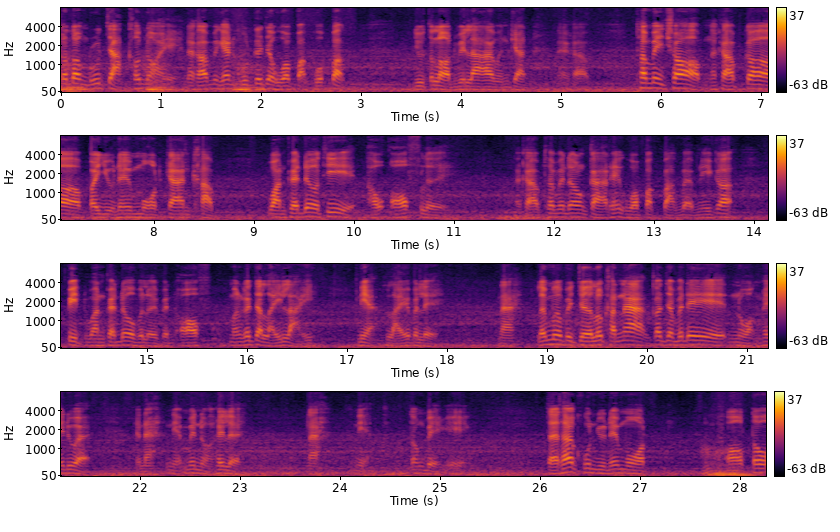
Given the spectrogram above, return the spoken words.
ก็ต้องรู้จักเขาหน่อยนะครับไม่งั้นคุณก็จะหัวปักหัวปักอยู่ตลอดเวลาเหมือนกันนะครับ ถ้าไม่ชอบนะครับก็ไปอยู่ในโหมดการขับ one pedal ที่เอาออฟเลยนะครับถ้าไม่ต้องการให้หัวปักๆแบบนี้ก็ปิด one pedal ไปเลยเป็นออฟมันก็จะไหลๆเนี่ยไหลไปเลยนะแล้วเมื่อไปเจอรถคันหน้าก็จะไม่ได้หน่วงให้ด้วยเห็นนะเนี่ยไม่หน่วงให้เลยนะเนี่ยต้องเบรกเอง แต่ถ้าคุณอยู่ในโหมด ออโต้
